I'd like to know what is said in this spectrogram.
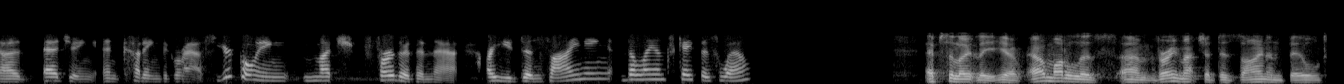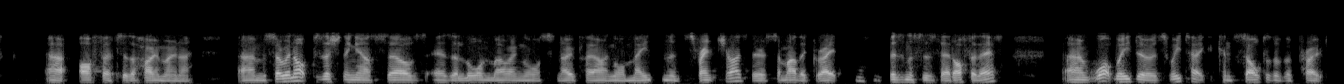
uh, edging and cutting the grass. You're going much further than that. Are you designing the landscape as well? Absolutely. Yeah, our model is um, very much a design and build uh, offer to the homeowner. Um, so we're not positioning ourselves as a lawn mowing or snow plowing or maintenance franchise. There are some other great mm-hmm. businesses that offer that. Um, what we do is we take a consultative approach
